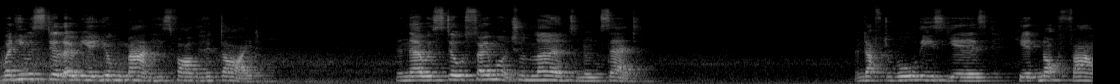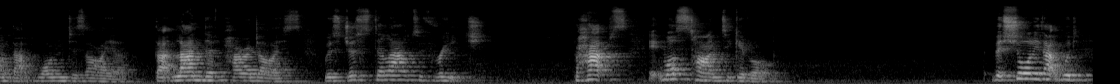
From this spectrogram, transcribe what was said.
when he was still only a young man, his father had died. And there was still so much unlearned and unsaid and after all these years he had not found that one desire. That land of paradise was just still out of reach. Perhaps it was time to give up. But surely that would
